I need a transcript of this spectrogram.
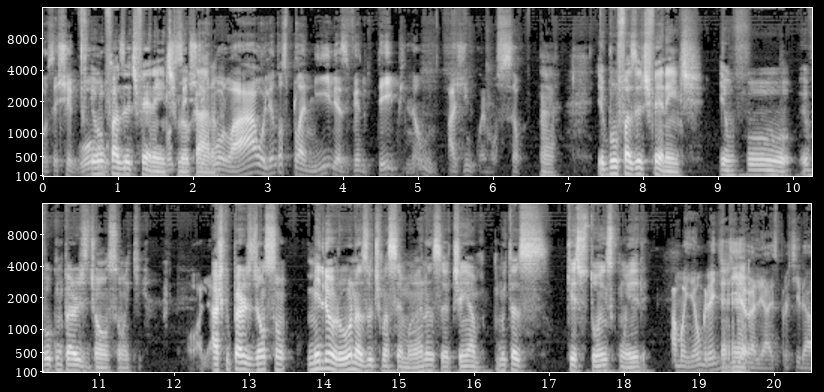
Você chegou. Eu vou fazer diferente, você meu chegou cara. lá olhando as planilhas, vendo tape, não agindo com emoção. Eu vou fazer diferente. Eu vou. Eu vou com o Paris Johnson aqui. Olha, Acho que o Paris Johnson melhorou nas últimas semanas. Eu tinha muitas questões com ele. amanhã é um grande É. dia, aliás, para tirar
